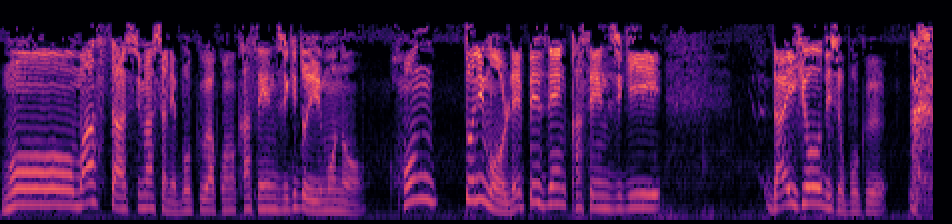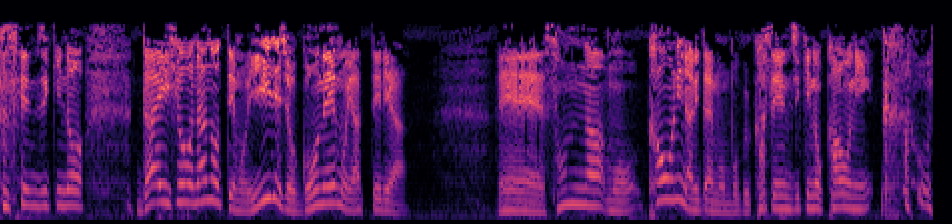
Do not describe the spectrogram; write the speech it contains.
もう、マスターしましたね、僕はこの河川敷というものを。本当にもう、レペゼン河川敷、代表でしょ、僕。河川敷の代表名乗ってもいいでしょ、5年もやってりゃ。えー、そんな、もう、顔になりたいもん、僕、河川敷の顔に。顔に。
